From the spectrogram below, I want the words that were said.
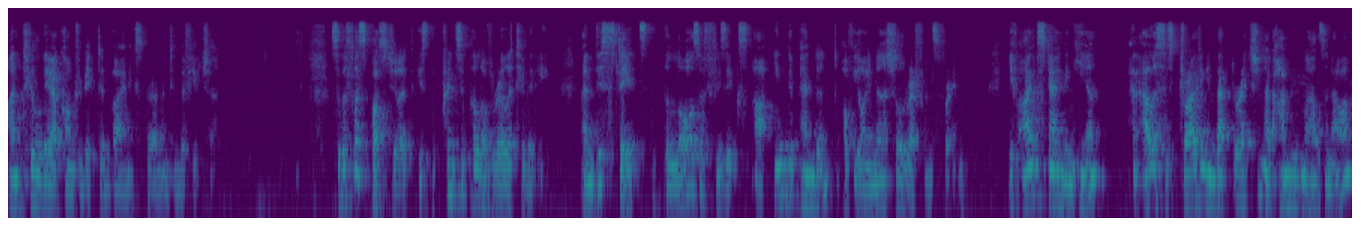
until they are contradicted by an experiment in the future. So the first postulate is the principle of relativity, and this states that the laws of physics are independent of your inertial reference frame. If I'm standing here and Alice is driving in that direction at 100 miles an hour,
